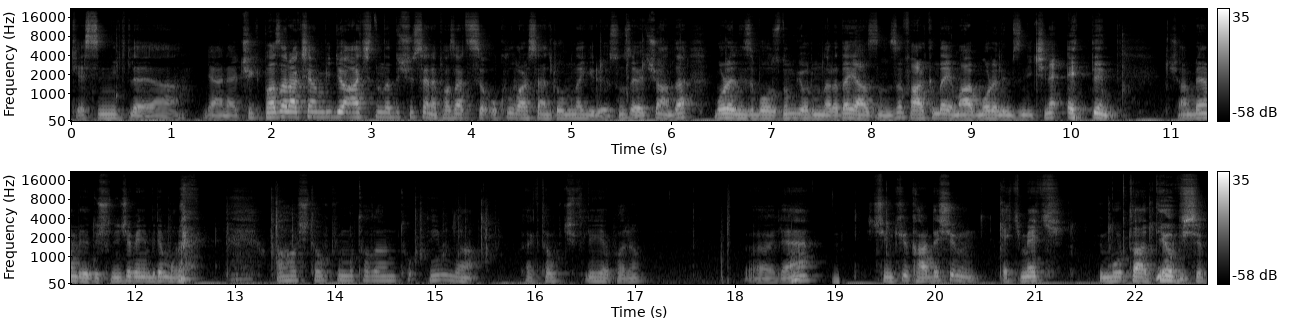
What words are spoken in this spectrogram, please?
Kesinlikle ya. Yani çünkü pazar akşam video açtığında düşünsene pazartesi okul var sendromuna giriyorsunuz. Evet şu anda moralinizi bozdum yorumlara da yazdığınızın farkındayım abi moralimizin içine ettin. Şu an ben bile düşününce benim bile moral... Aa şu tavuk yumurtalarını toplayayım da belki tavuk çiftliği yaparım. Öyle. Çünkü kardeşim ekmek yumurta diyormuşum.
